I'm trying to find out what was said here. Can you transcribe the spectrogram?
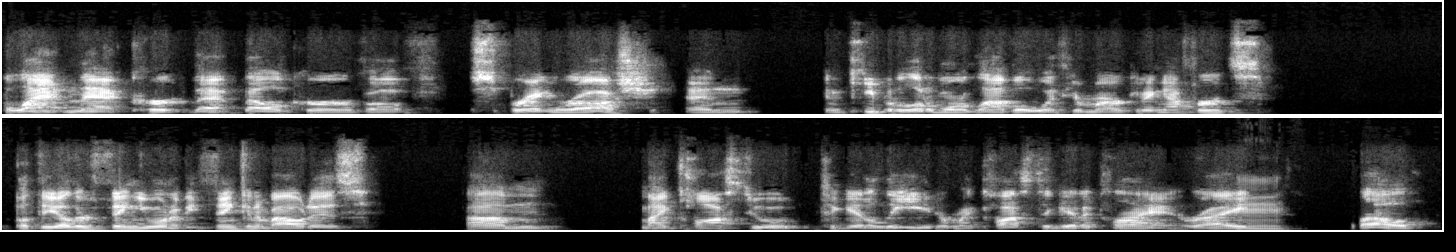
flatten that cur- that bell curve of spring rush and and keep it a little more level with your marketing efforts. But the other thing you want to be thinking about is um, my cost to to get a lead or my cost to get a client, right? Mm. Well,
